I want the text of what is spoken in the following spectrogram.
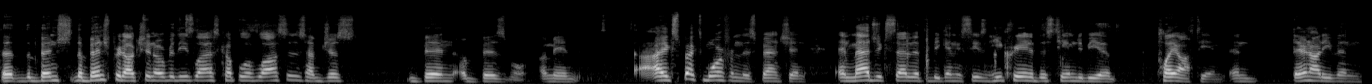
The the bench the bench production over these last couple of losses have just been abysmal. I mean, I expect more from this bench, and and Magic said it at the beginning of the season. He created this team to be a playoff team, and they're not even.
